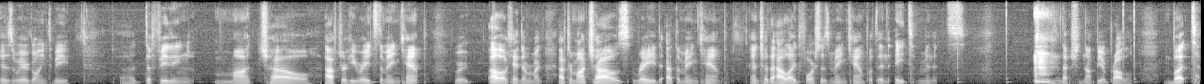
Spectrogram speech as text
is we're going to be uh, defeating Ma Chao after he raids the main camp. We're, oh, okay, never mind. After Ma Chao's raid at the main camp, enter the Allied forces main camp within 8 minutes. that should not be a problem. But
